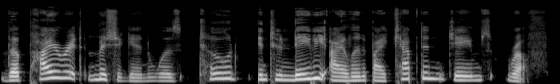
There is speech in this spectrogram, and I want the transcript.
the pirate Michigan was towed into Navy Island by Captain James Ruff.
